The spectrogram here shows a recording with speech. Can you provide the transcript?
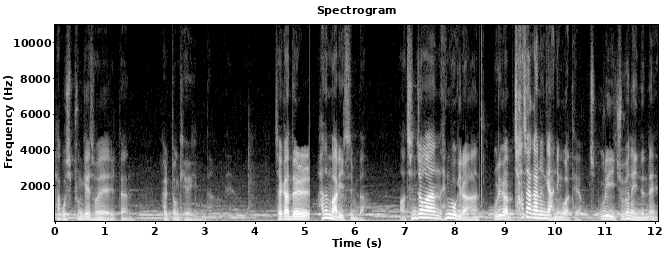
하고 싶은 게 저의 일단 활동 계획입니다. 네. 제가 늘 하는 말이 있습니다. 어, 진정한 행복이란 우리가 찾아가는 게 아닌 것 같아요. 주- 우리 주변에 있는데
